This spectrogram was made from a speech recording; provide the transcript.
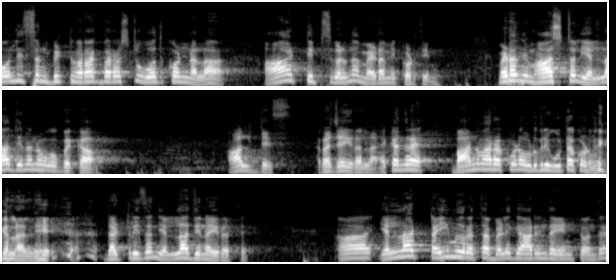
ಪೊಲೀಸನ್ನ ಬಿಟ್ಟು ಹೊರಗೆ ಬರೋಷ್ಟು ಓದ್ಕೊಂಡಲ್ಲ ಆ ಟಿಪ್ಸ್ಗಳನ್ನ ಮೇಡಮಿಗೆ ಕೊಡ್ತೀನಿ. ಮೇಡಮ್ ನಿಮ್ಮ ಹಾಸ್ಟೆಲ್ ಎಲ್ಲ ದಿನನೂ ಹೋಗ್ಬೇಕಾ? ಆಲ್ ಡೇಸ್ ರಜೆ ಇರಲ್ಲ. ಯಾಕಂದರೆ ಭಾನುವಾರ ಕೂಡ ಹುಡುಗರಿಗೆ ಊಟ ಕೊಡಬೇಕಲ್ಲ ಅಲ್ಲಿ. ದಟ್ ರೀಸನ್ ಎಲ್ಲ ದಿನ ಇರುತ್ತೆ. ಎಲ್ಲ ಟೈಮ್ ಇರುತ್ತಾ ಬೆಳಿಗ್ಗೆ ಆರಿಂದ ಎಂಟು ಅಂದರೆ?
